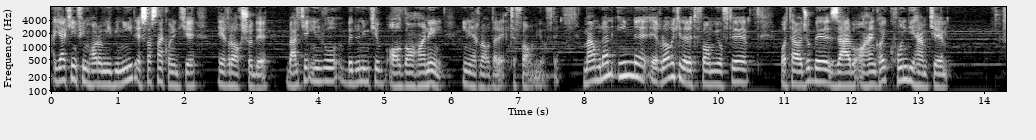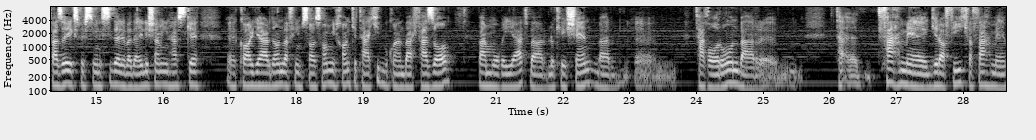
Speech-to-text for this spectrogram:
اگر که این فیلم ها رو می‌بینید احساس نکنید که اقراق شده. بلکه این رو بدونیم که آگاهانه این اقراق داره اتفاق میفته. معمولا این اقراقی که داره اتفاق میفته با توجه به ضرب آهنگ های کندی هم که فضای اکسپرسیونیستی داره و دلیلش هم این هست که کارگردان و فیلمسازها می‌خوان که تاکید بکنن بر فضا بر موقعیت بر لوکیشن بر تقارن بر فهم گرافیک و فهم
